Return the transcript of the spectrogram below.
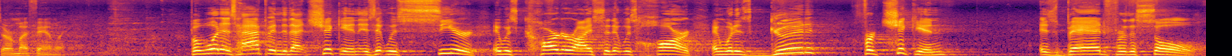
So are my family. But what has happened to that chicken is it was seared. It was cauterized so that it was hard. And what is good for chicken is bad for the soul.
